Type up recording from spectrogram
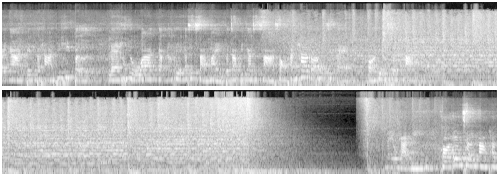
รายงานเป็นประธานพิธีเปิด และให้โอวาทกับนักเรียนนักศึกษาใหม่ประจำปีการศึกษา 2568 ขอเรียนเชิญค่ะ นี้ ขอเรียนเชิญนางพัน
